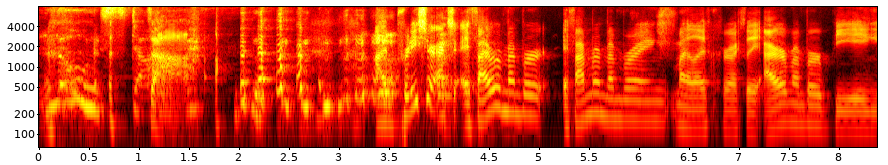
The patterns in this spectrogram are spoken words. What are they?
Lone Star. Stop. I'm pretty sure actually if I remember if I'm remembering my life correctly, I remember being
